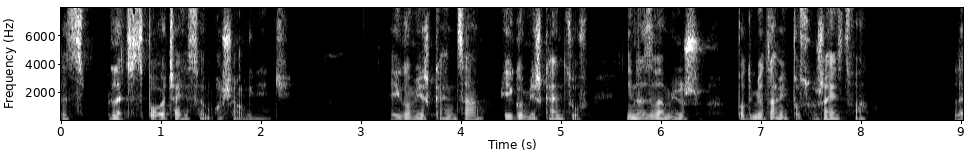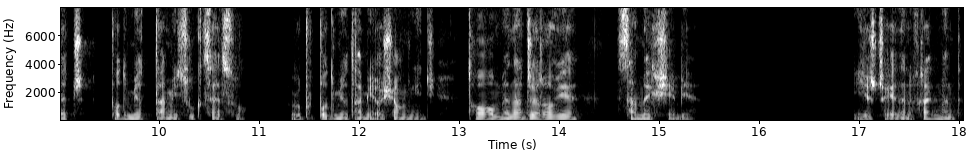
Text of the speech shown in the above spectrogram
lecz, lecz społeczeństwem osiągnięć. Jego, mieszkańca, jego mieszkańców nie nazywamy już podmiotami posłuszeństwa, lecz podmiotami sukcesu lub podmiotami osiągnięć. To menadżerowie samych siebie. I jeszcze jeden fragment.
